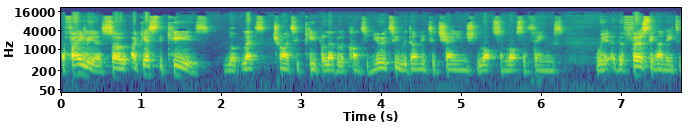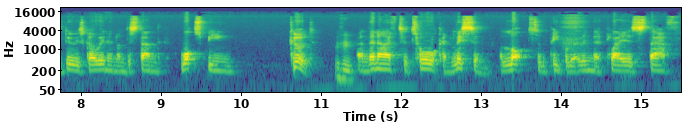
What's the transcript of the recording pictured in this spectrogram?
a failure. So I guess the key is look, let's try to keep a level of continuity. We don't need to change lots and lots of things. We, the first thing I need to do is go in and understand what's being good. And then I have to talk and listen a lot to the people that are in there, players, staff,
